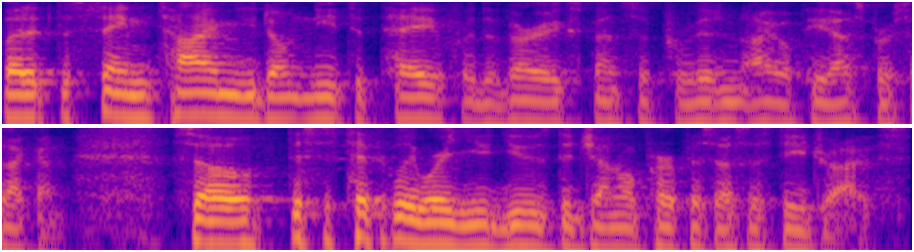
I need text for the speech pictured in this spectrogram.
But at the same time, you don't need to pay for the very expensive provision IOPS per second. So this is typically where you'd use the general purpose SSD drives.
